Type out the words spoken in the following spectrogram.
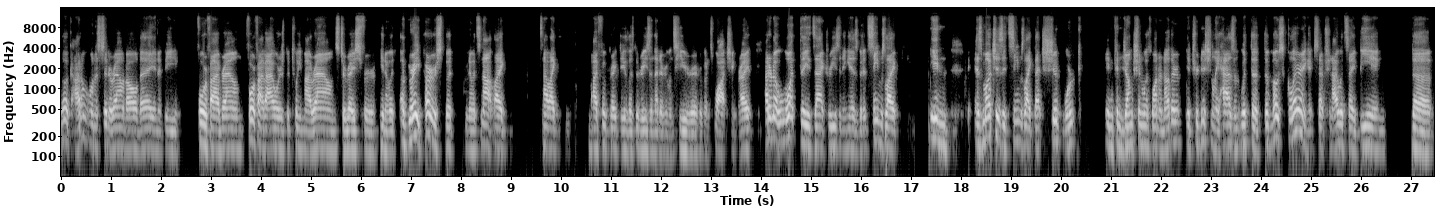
look, I don't want to sit around all day and it be four or five round, four or five hours between my rounds to race for, you know, a, a great purse, but you know, it's not like it's not like my foot brake deal is the reason that everyone's here, everyone's watching, right? I don't know what the exact reasoning is, but it seems like in as much as it seems like that should work in conjunction with one another, it traditionally hasn't, with the the most glaring exception, I would say, being the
